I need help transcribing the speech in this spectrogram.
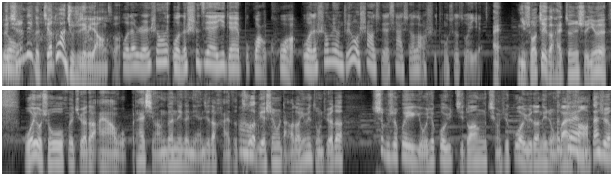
动。对，其实那个阶段就是这个样子。我的人生，我的世界一点也不广阔，我的生命只有上学、下学、老师、同学、作业。哎，你说这个还真是，因为我有时候会觉得，哎呀，我不太喜欢跟那个年纪的孩子特别深入打交道，因为总觉得是不是会有一些过于极端、情绪过于的那种外放。但是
